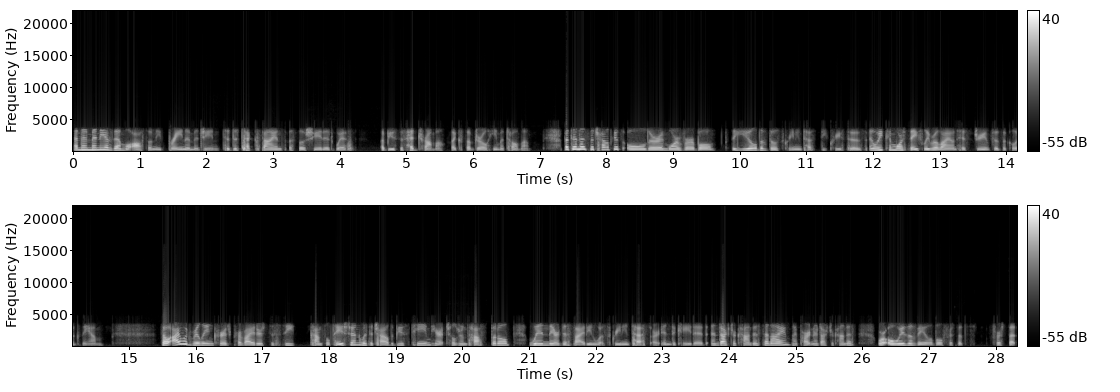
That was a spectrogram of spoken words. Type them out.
And then many of them will also need brain imaging to detect signs associated with abusive head trauma, like subdural hematoma. But then as the child gets older and more verbal, the yield of those screening tests decreases, and we can more safely rely on history and physical exam. So I would really encourage providers to seek consultation with the child abuse team here at Children's Hospital when they're deciding what screening tests are indicated. And Dr. Kondis and I, my partner Dr. Kondis, we're always available for such for such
